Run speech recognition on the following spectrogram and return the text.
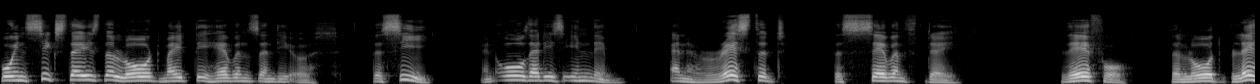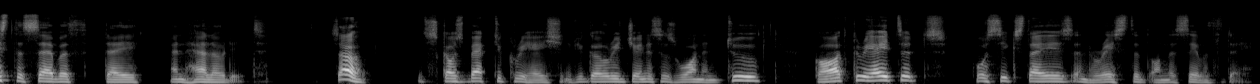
For in six days the Lord made the heavens and the earth, the sea, and all that is in them, and rested the seventh day. Therefore the Lord blessed the Sabbath day and hallowed it. So it goes back to creation. If you go read Genesis 1 and 2, God created for six days and rested on the seventh day.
